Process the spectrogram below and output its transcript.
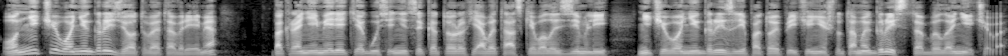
он ничего не грызет в это время. По крайней мере, те гусеницы, которых я вытаскивал из земли, ничего не грызли по той причине, что там и грызть-то было нечего.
